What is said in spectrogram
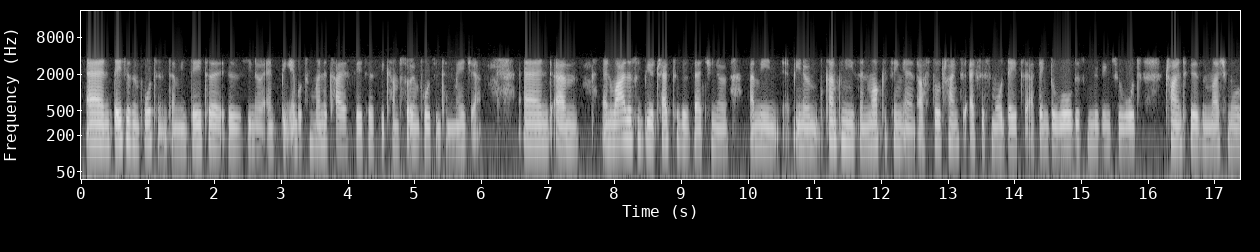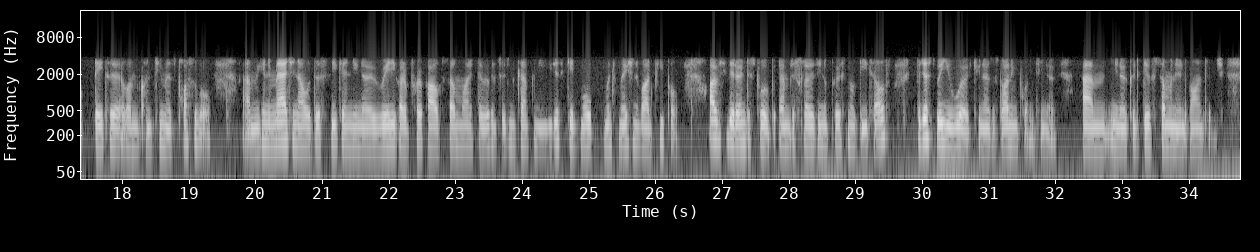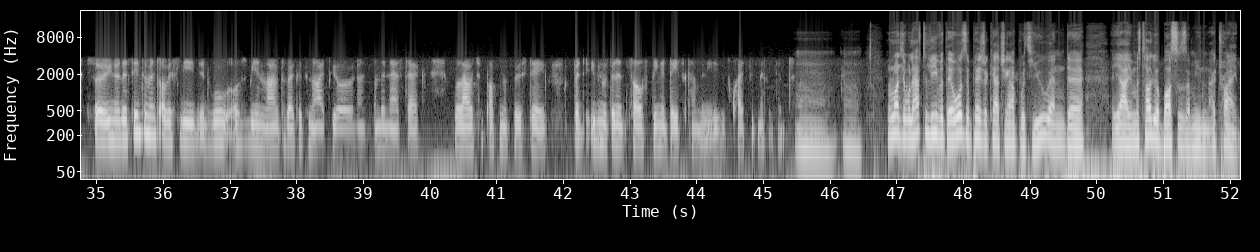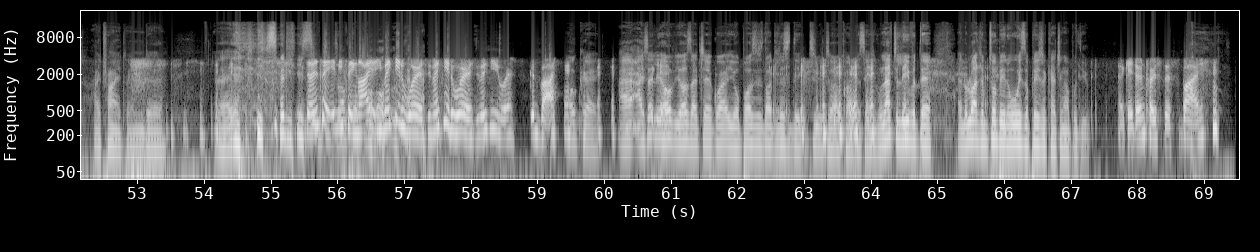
And data is important. I mean, data is, you know, and being able to monetize data has become so important and major. And um, and why this would be attractive is that you know, I mean, you know, companies and marketing and are still trying to access more data. I think the world is moving towards trying to get as much more data on consumers as possible. Um, you can imagine how with this, you can you know really got a profile of someone if they work in a certain company. You just get more information about people. Obviously, they don't disclose, um, disclose you know personal details, but just where you work, you know, as a starting point, you know, um, you know, could give someone an advantage. So, you know, the sentiment obviously it will also be in line with the fact that it's an IPO on the Nasdaq, will allow it to pop on the first day. But even within itself, being a data company is quite significant. Mm, mm. we'll have to leave it there. Always a pleasure catching up with you. And uh, yeah, you must tell your bosses. I mean, I tried, I tried, and. Uh, uh, said, Don't say anything. No, you're making it worse. You're making it worse. You're making it worse. Goodbye. okay. I, I certainly okay. hope yours, Achekwa, your boss is not listening to, to our conversation. We'll have to leave it there. And Olwandle Mthombeni, always a pleasure catching up with you. Okay, don't post this. Bye.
